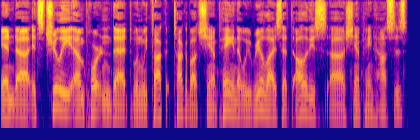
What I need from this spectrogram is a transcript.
And uh, it's truly important that when we talk talk about champagne, that we realize that all of these uh, champagne houses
